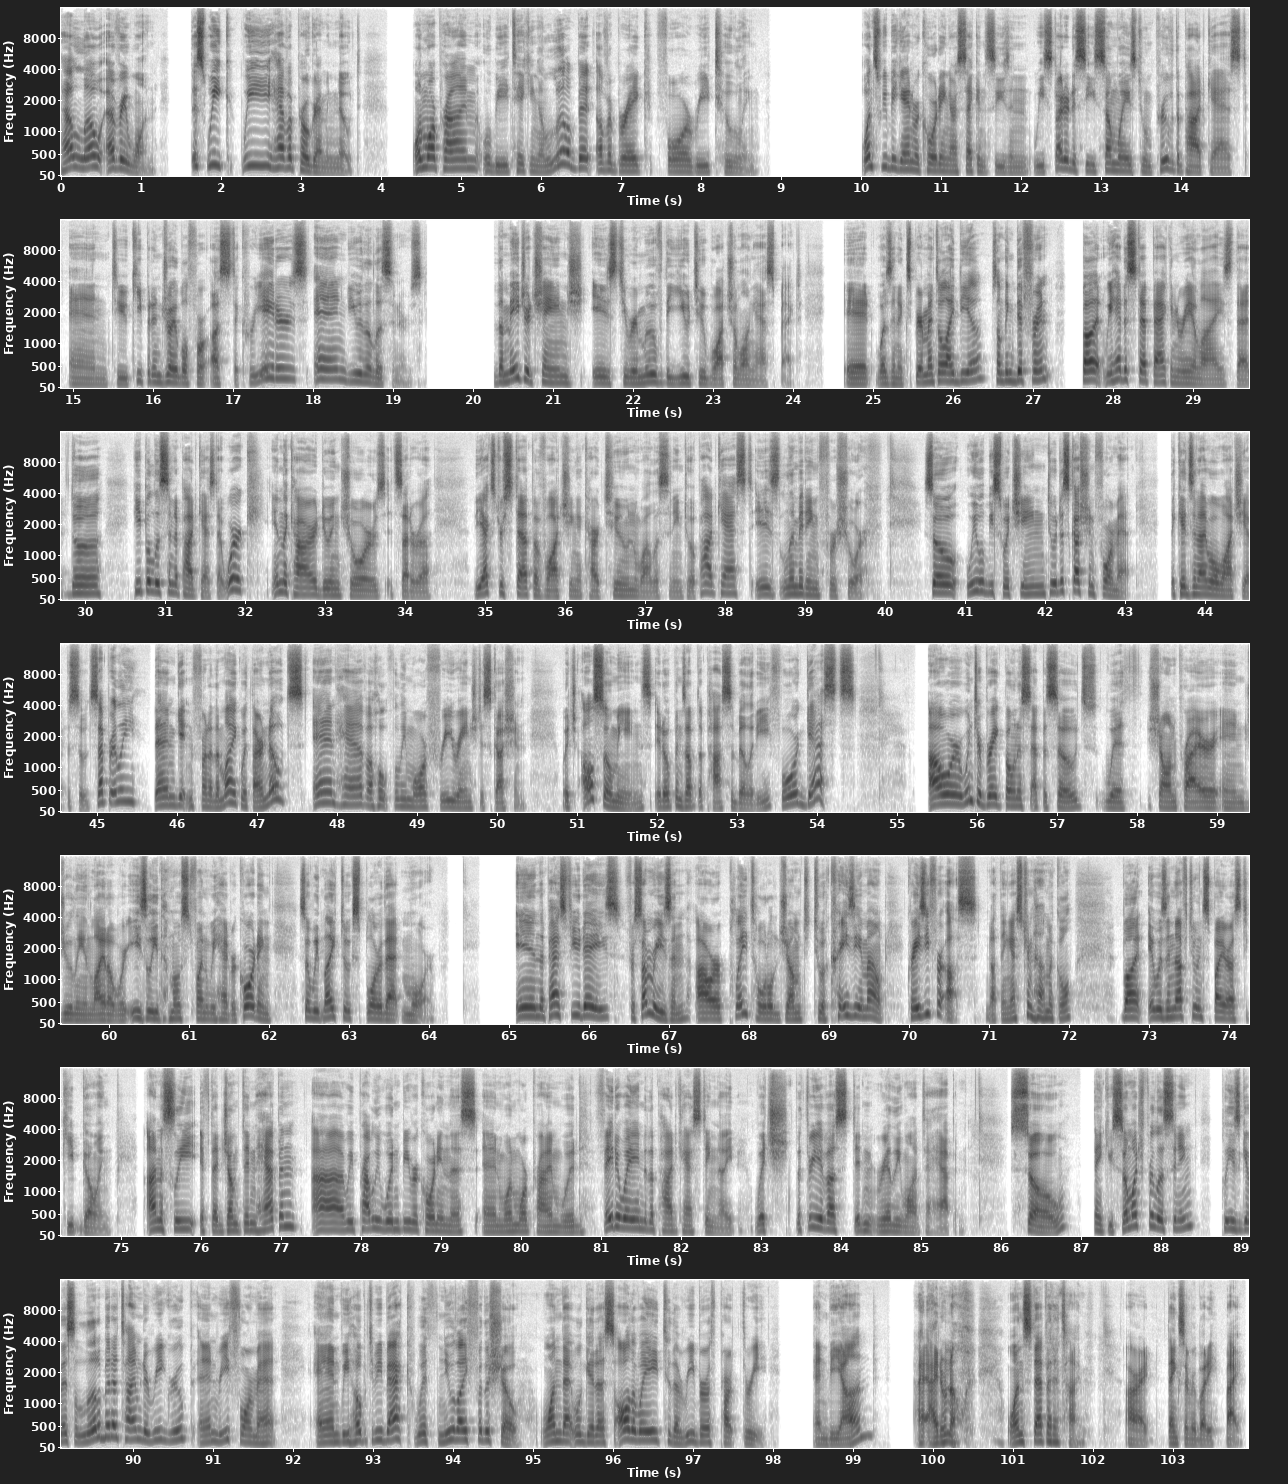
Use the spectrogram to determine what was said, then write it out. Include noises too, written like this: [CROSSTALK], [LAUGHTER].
Hello, everyone. This week, we have a programming note. One More Prime will be taking a little bit of a break for retooling. Once we began recording our second season, we started to see some ways to improve the podcast and to keep it enjoyable for us, the creators, and you, the listeners. The major change is to remove the YouTube watch along aspect. It was an experimental idea, something different, but we had to step back and realize that, duh, people listen to podcasts at work, in the car, doing chores, etc. The extra step of watching a cartoon while listening to a podcast is limiting for sure. So we will be switching to a discussion format. The kids and I will watch the episode separately, then get in front of the mic with our notes, and have a hopefully more free range discussion, which also means it opens up the possibility for guests. Our winter break bonus episodes with Sean Pryor and Julian Lytle were easily the most fun we had recording, so we'd like to explore that more. In the past few days, for some reason, our play total jumped to a crazy amount. Crazy for us, nothing [LAUGHS] astronomical, but it was enough to inspire us to keep going. Honestly, if that jump didn't happen, uh, we probably wouldn't be recording this, and One More Prime would fade away into the podcasting night, which the three of us didn't really want to happen. So, thank you so much for listening. Please give us a little bit of time to regroup and reformat, and we hope to be back with new life for the show, one that will get us all the way to the rebirth part three. And beyond? I, I don't know. [LAUGHS] One step at a time. All right. Thanks, everybody. Bye.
